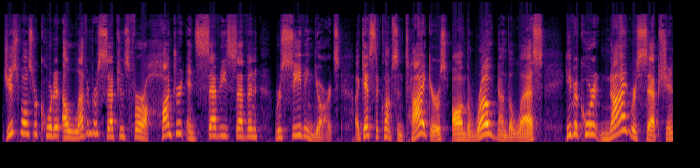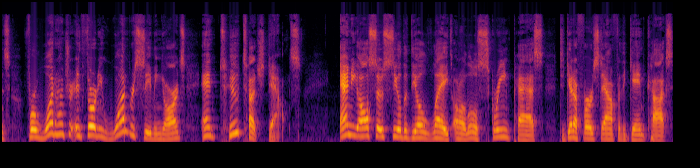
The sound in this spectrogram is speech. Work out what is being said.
Juice Wells recorded 11 receptions for 177 receiving yards. Against the Clemson Tigers, on the road nonetheless, he recorded 9 receptions for 131 receiving yards and two touchdowns. And he also sealed the deal late on a little screen pass to get a first down for the Gamecocks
